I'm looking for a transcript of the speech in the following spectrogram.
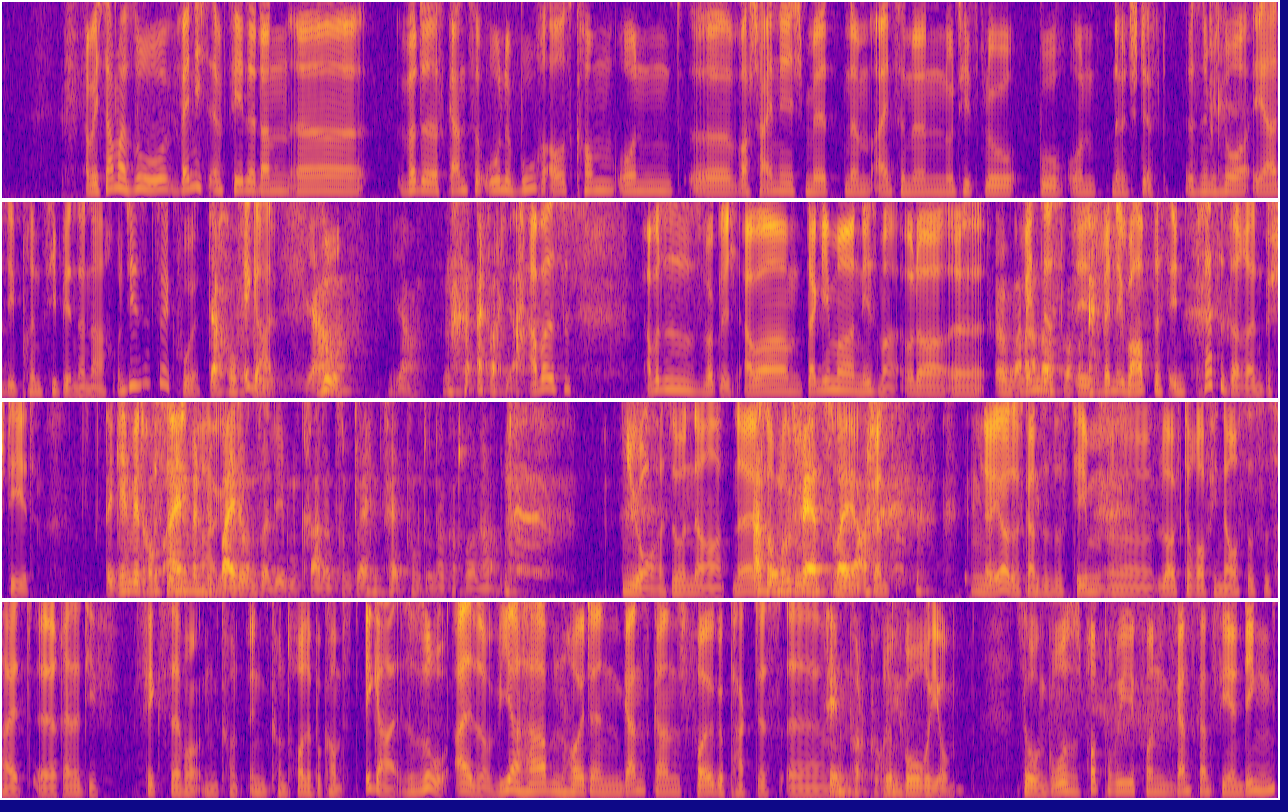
Aber ich sag mal so, wenn ich es empfehle, dann äh, würde das Ganze ohne Buch auskommen und äh, wahrscheinlich mit einem einzelnen Notizbuch und einem Stift. Das ist nämlich nur eher die Prinzipien danach. Und die sind sehr cool. Darauf Egal. Ja, so. ja. Einfach ja. Aber es ist, aber das ist es wirklich. Aber ähm, da gehen wir nächstes Mal. Oder äh, wenn, das, äh, wenn überhaupt das Interesse daran besteht. Da gehen wir drauf ein, wenn wir beide unser Leben gerade zum gleichen Zeitpunkt unter Kontrolle haben. Ja, so in der Art. Ne? Also ungefähr so, in zwei äh, Jahren. Naja, das ganze System äh, läuft darauf hinaus, dass es halt äh, relativ fix selber in, in, Kontrolle bekommst. Egal. So, also, wir haben heute ein ganz, ganz vollgepacktes ähm, Brimborium. So, ein großes Potpourri von ganz, ganz vielen Dingen.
